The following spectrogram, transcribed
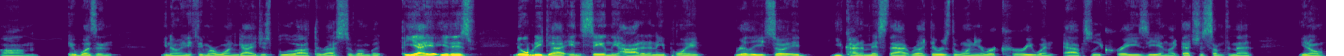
Um, it wasn't, you know, anything where one guy just blew out the rest of them. But yeah, it, it is. Nobody got insanely hot at any point, really. So it you kind of missed that. Where like there was the one year where Curry went absolutely crazy, and like that's just something that you know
